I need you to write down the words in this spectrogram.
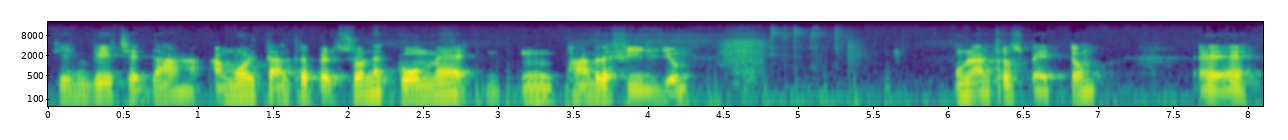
che invece dà a molte altre persone come mm, padre e figlio. Un altro aspetto è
